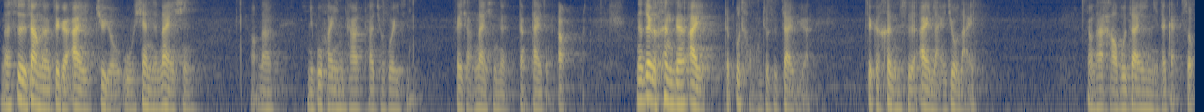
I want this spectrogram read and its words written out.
那事实上呢，这个爱具有无限的耐心，好，那你不欢迎他，他就会非常耐心的等待着啊。那这个恨跟爱的不同，就是在于啊，这个恨是爱来就来，让他毫不在意你的感受。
